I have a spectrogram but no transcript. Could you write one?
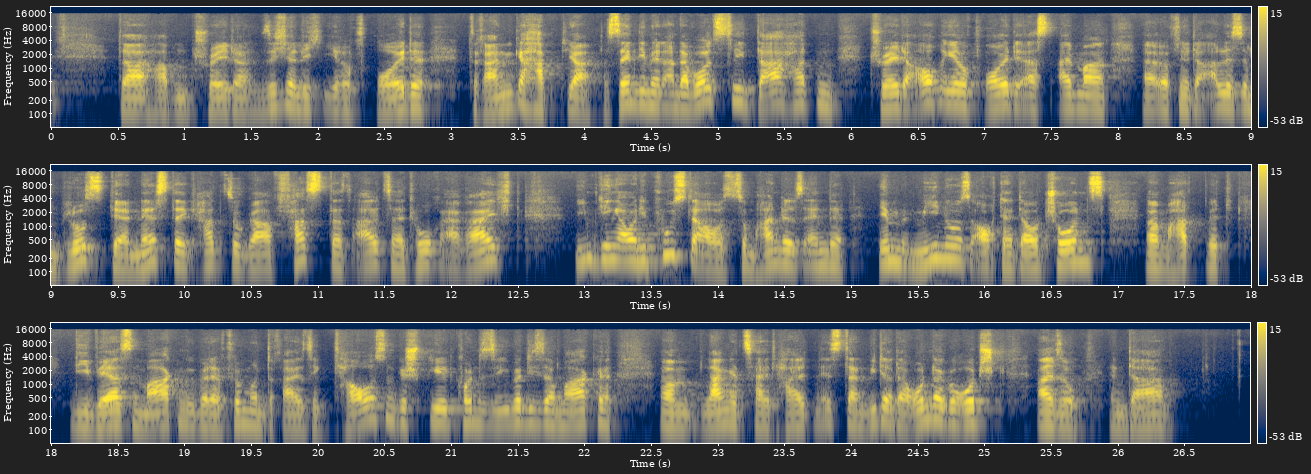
Da haben Trader sicherlich ihre Freude dran gehabt. Ja, das Sentiment an der Wall Street, da hatten Trader auch ihre Freude. Erst einmal eröffnete alles im Plus. Der Nasdaq hat sogar fast das Allzeithoch erreicht. Ihm ging aber die Puste aus zum Handelsende im Minus. Auch der Dow Jones ähm, hat mit diversen Marken über der 35.000 gespielt, konnte sie über dieser Marke ähm, lange Zeit halten, ist dann wieder darunter gerutscht. Also da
